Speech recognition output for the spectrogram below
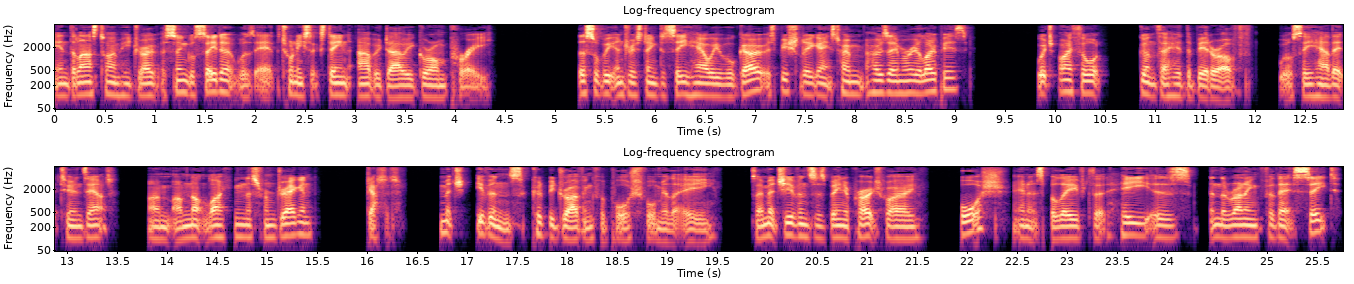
and the last time he drove a single seater was at the 2016 Abu Dhabi Grand Prix. This will be interesting to see how he will go, especially against Jose Maria Lopez, which I thought Gunther had the better of. We'll see how that turns out. I'm, I'm not liking this from Dragon. Gutted. Mitch Evans could be driving for Porsche Formula E. So Mitch Evans has been approached by Porsche, and it's believed that he is in the running for that seat.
